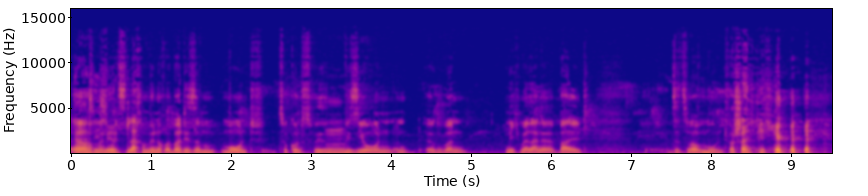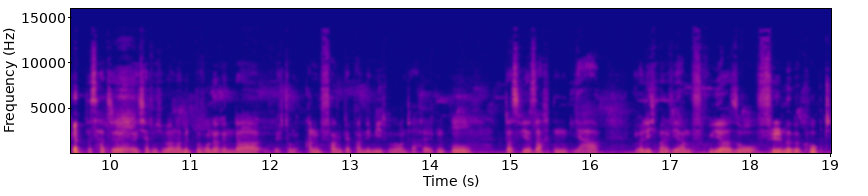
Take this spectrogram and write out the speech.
ja, und jetzt lachen wir noch über diese Mond-Zukunftsvision und irgendwann nicht mehr lange, bald sitzen wir auf dem Mond wahrscheinlich. Das hatte, ich hatte mich mit meiner Mitbewohnerin da Richtung Anfang der Pandemie drüber unterhalten, dass wir sagten, ja, überleg mal, wir haben früher so Filme geguckt,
